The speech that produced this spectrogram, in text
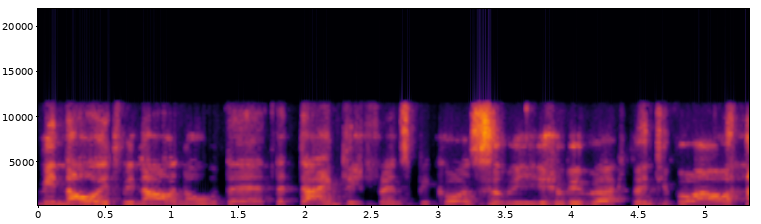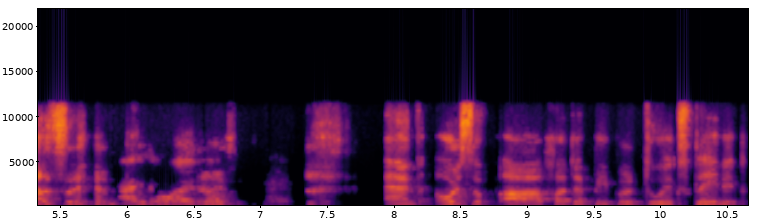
we know it. We now know the, the time difference because we, we work 24 hours. And, I know, I know. and also uh, for the people to explain it.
